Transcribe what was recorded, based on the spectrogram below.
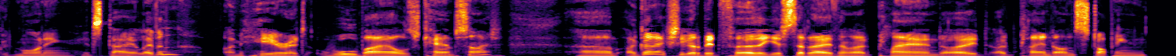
Good morning. It's day 11. I'm here at Woolbales campsite. Um, I got actually got a bit further yesterday than I'd planned. I'd, I'd planned on stopping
